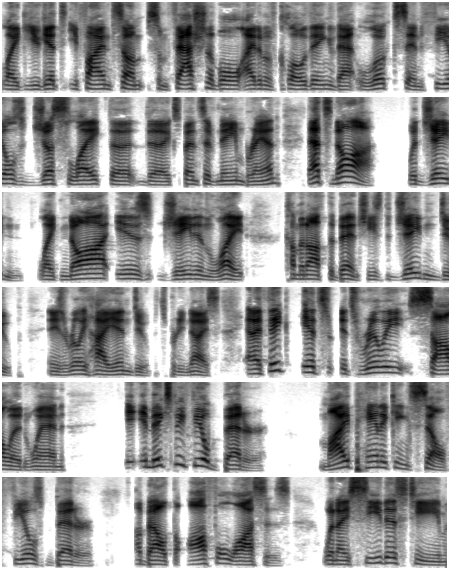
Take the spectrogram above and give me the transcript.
Like you get you find some some fashionable item of clothing that looks and feels just like the the expensive name brand. That's Nah with Jaden. Like Nah is Jaden Light coming off the bench. He's the Jaden dupe and he's a really high end dupe. It's pretty nice. And I think it's it's really solid when it, it makes me feel better my panicking self feels better about the awful losses when I see this team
